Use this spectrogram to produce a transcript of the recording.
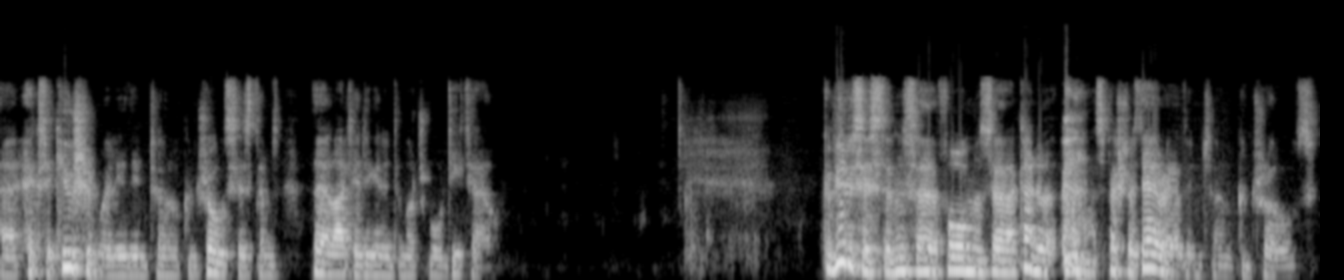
uh, execution, really, the internal control systems. They're likely to get into much more detail. Computer systems uh, forms a kind of a specialist area of internal controls.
